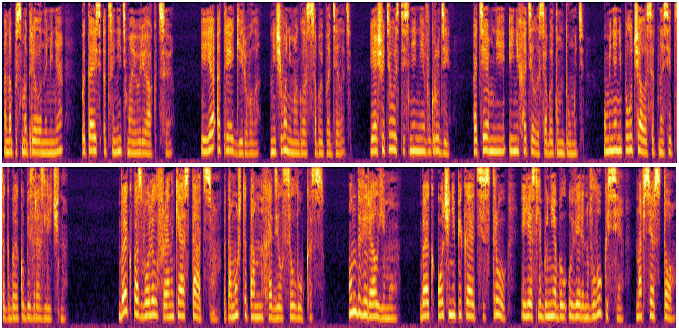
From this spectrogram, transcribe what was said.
Она посмотрела на меня, пытаясь оценить мою реакцию. И я отреагировала, ничего не могла с собой поделать. Я ощутила стеснение в груди, хотя мне и не хотелось об этом думать. У меня не получалось относиться к Беку безразлично. Бек позволил Фрэнке остаться, потому что там находился Лукас. Он доверял ему. Бек очень опекает сестру, и если бы не был уверен в Лукасе, на все сто,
